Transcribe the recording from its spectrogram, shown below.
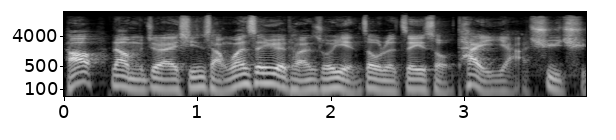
好，那我们就来欣。欣赏弯声乐团所演奏的这一首《泰雅序曲》。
